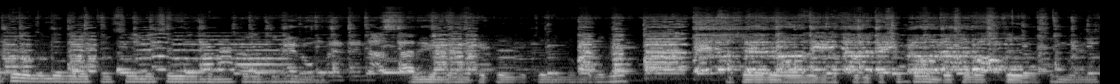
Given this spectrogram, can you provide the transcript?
Todos los líderes que se les gubernamentales del mundo. Humildemente pedido todo en nombre de y para el Espíritu Santo, bendecidos queridos hermanos.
